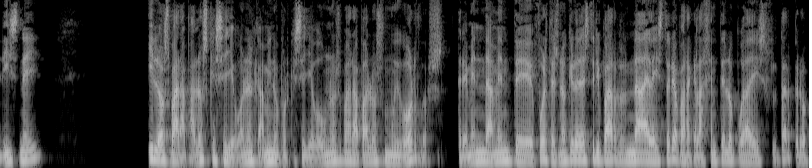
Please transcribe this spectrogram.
Disney, y los varapalos que se llevó en el camino, porque se llevó unos varapalos muy gordos, tremendamente fuertes. No quiero destripar nada de la historia para que la gente lo pueda disfrutar, pero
